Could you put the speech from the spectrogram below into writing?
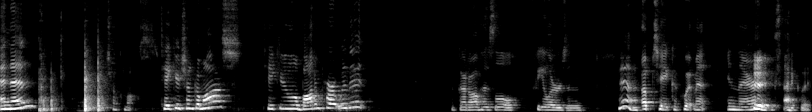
And then Chunk of moss. take your chunk of moss, take your little bottom part with it. I've got all his little feelers and Yeah. uptake equipment in there. exactly.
